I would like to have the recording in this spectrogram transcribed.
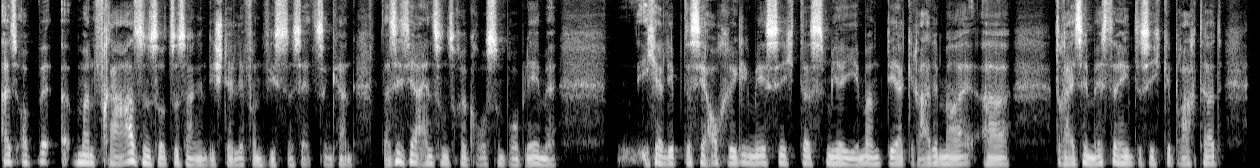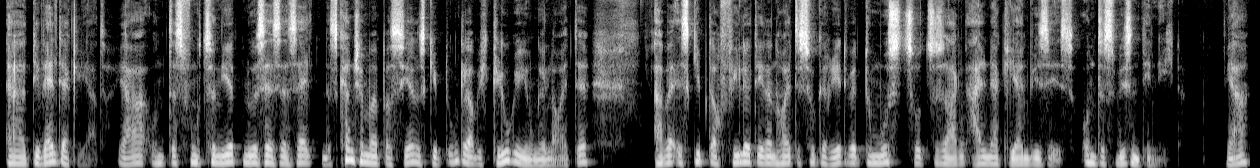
als ob äh, man Phrasen sozusagen an die Stelle von Wissen setzen kann. Das ist ja eins unserer großen Probleme. Ich erlebe das ja auch regelmäßig, dass mir jemand, der gerade mal äh, drei Semester hinter sich gebracht hat, äh, die Welt erklärt. Ja, und das funktioniert nur sehr, sehr selten. Das kann schon mal passieren. Es gibt unglaublich kluge junge Leute. Aber es gibt auch viele, denen heute suggeriert wird, du musst sozusagen allen erklären, wie es ist. Und das wissen die nicht. Ja,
